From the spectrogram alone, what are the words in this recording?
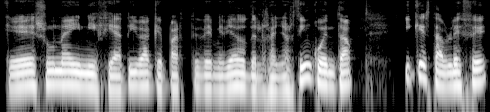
que es una iniciativa que parte de mediados de los años 50 y que establece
